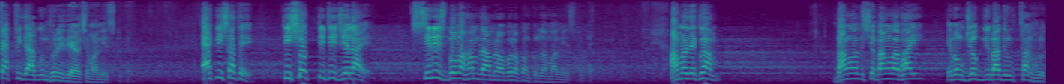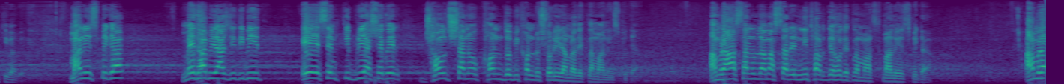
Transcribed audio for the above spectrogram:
ফ্যাক্টরিতে আগুন ধরিয়ে দেওয়া হয়েছে মাননীয় স্পিকার একই সাথে তেষট্টিটি জেলায় সিরিজ বোমা হামলা আমরা অবলোকন করলাম মাননীয় স্পিকার আমরা দেখলাম বাংলাদেশে বাংলা ভাই এবং যোগ্যবাদের উত্থান হলো কীভাবে। মাননীয় স্পিকার মেধাবী রাজনীতিবিদ এ এস এম কিবরিয়া সাহেবের ঝলসানো খণ্ড বিখণ্ড শরীর আমরা দেখলাম মাননীয় স্পিকার আমরা আসানুল্লাহ মাস্টারের নিথর দেহ দেখলাম মাননীয় স্পিকার। আমরা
